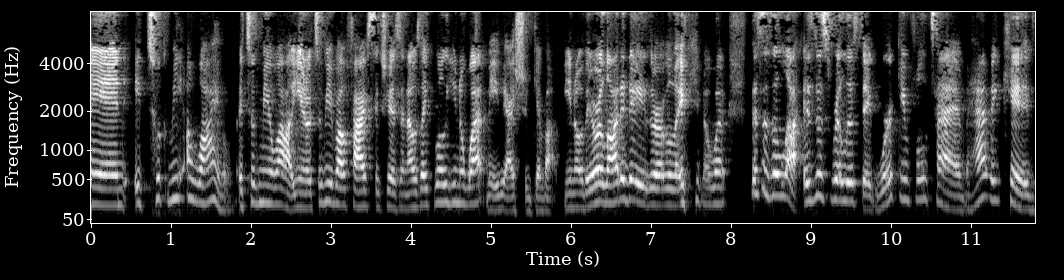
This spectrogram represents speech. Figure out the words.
And it took me a while. It took me a while. You know, it took me about five, six years. And I was like, well, you know what? Maybe I should give up. You know, there were a lot of days where I was like, you know what? This is a lot. Is this realistic? Working full time, having kids,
